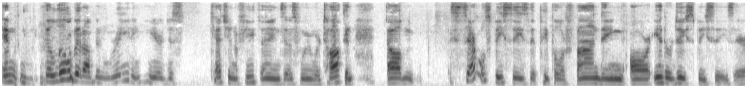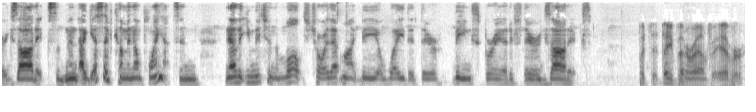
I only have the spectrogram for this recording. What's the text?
and the little bit I've been reading here, just catching a few things as we were talking. Um, several species that people are finding are introduced species. They're exotics, and, I guess they've come in on plants. And now that you mentioned the mulch, Troy, that might be a way that they're being spread if they're exotics. But they've been around forever,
